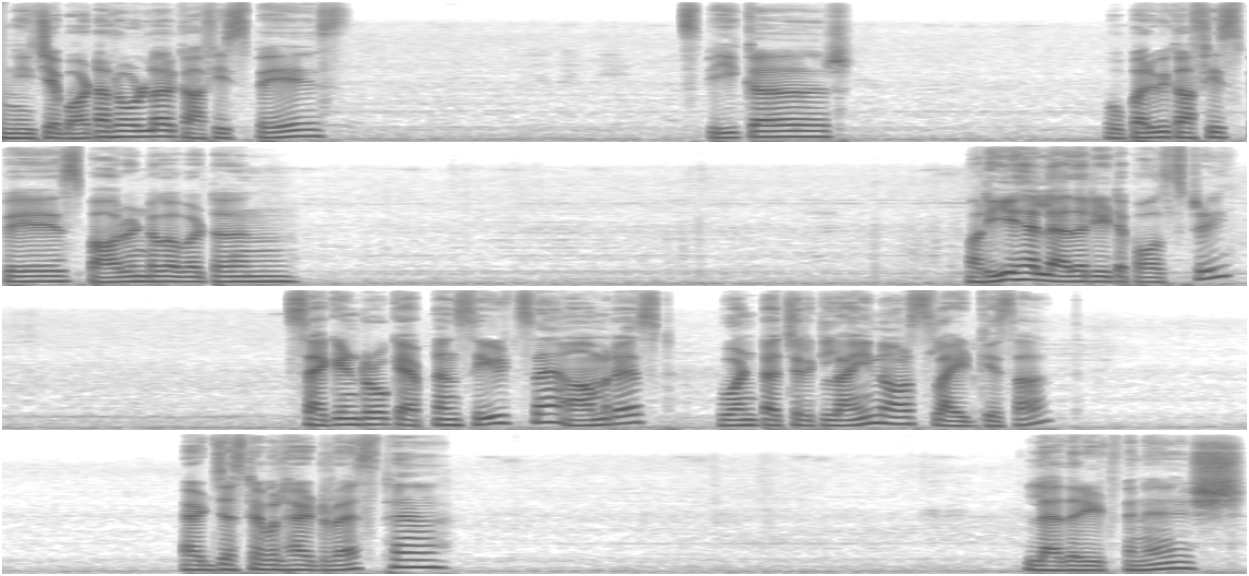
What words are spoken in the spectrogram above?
नीचे बॉटल होल्डर काफ़ी स्पेस स्पीकर ऊपर भी काफ़ी स्पेस पावर विंडो का बटन और ये है leatherette upholstery second row captain seats हैं arm rest one touch recline और स्लाइड के साथ। एडजस्टेबल हेड रेस्ट हैं। लेदर ईट फिनिश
